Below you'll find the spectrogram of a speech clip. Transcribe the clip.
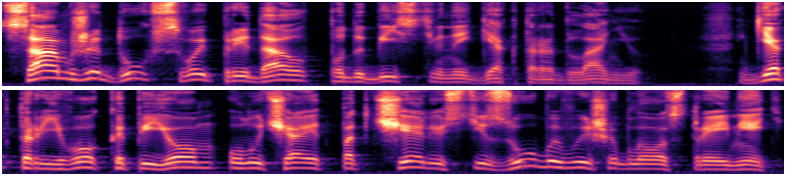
сам же дух свой предал под убийственной Гектора дланью. Гектор его копьем улучает под челюсти, зубы вышибла острая медь,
